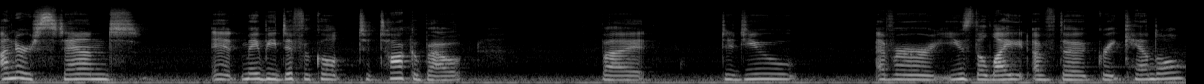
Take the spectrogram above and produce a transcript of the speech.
understand it may be difficult to talk about, but did you ever use the light of the great candle?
